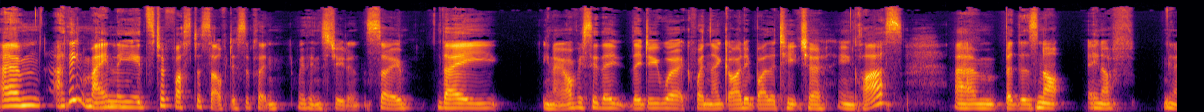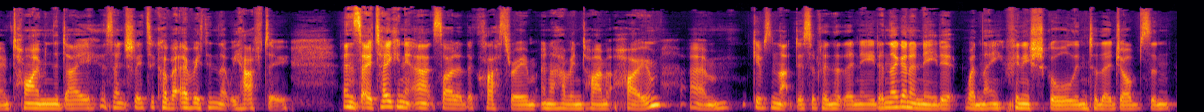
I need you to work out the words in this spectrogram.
Um, I think mainly it's to foster self discipline within students. So they, you know, obviously they, they do work when they're guided by the teacher in class, um, but there's not enough, you know, time in the day essentially to cover everything that we have to. And so taking it outside of the classroom and having time at home um, gives them that discipline that they need. And they're going to need it when they finish school into their jobs and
